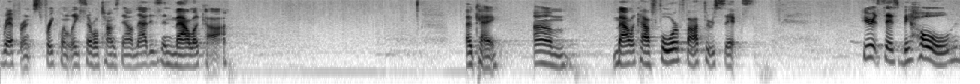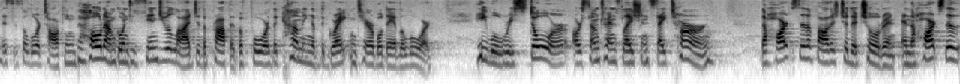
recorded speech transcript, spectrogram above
referenced frequently several times now, and that is in Malachi. Okay. Um, Malachi 4 5 through 6. Here it says, Behold, this is the Lord talking, Behold, I'm going to send you Elijah the prophet before the coming of the great and terrible day of the Lord. He will restore, or some translations say turn, the hearts of the fathers to their children, and the hearts of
